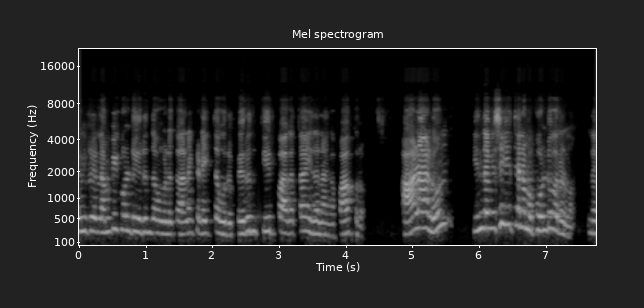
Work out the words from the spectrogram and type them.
என்று நம்பிக்கொண்டு இருந்தவங்களுக்கான கிடைத்த ஒரு பெரும் தீர்ப்பாகத்தான் இதை நாங்க பாக்குறோம் ஆனாலும் இந்த விஷயத்தை நம்ம கொண்டு வரணும். இந்த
